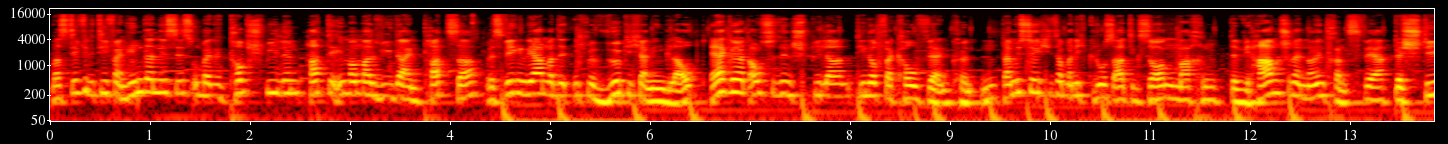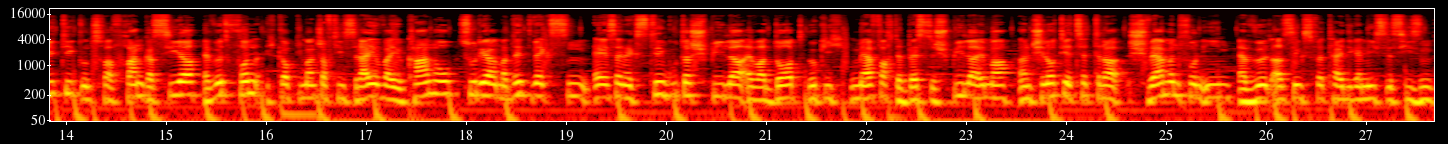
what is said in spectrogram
was definitiv ein Hindernis ist und bei den Top-Spielen hat er immer mal wieder einen Patzer, weswegen Real Madrid nicht mehr wirklich an ihn glaubt erlaubt. Er gehört auch zu den Spielern, die noch verkauft werden könnten. Da müsst ihr euch jetzt aber nicht großartig Sorgen machen, denn wir haben schon einen neuen Transfer bestätigt und zwar Frank Garcia. Er wird von, ich glaube die Mannschaft hieß Rayo Vallecano, zu Real Madrid wechseln. Er ist ein extrem guter Spieler. Er war dort wirklich mehrfach der beste Spieler immer. Ancelotti etc. schwärmen von ihm. Er wird als Linksverteidiger nächste Season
